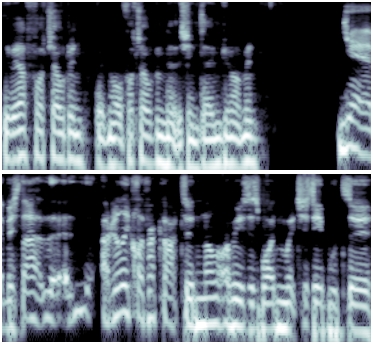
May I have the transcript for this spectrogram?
They were for children, but not for children at the same time. Do you know what I mean? Yeah, it was that a really clever cartoon in a lot of ways is one which is able to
